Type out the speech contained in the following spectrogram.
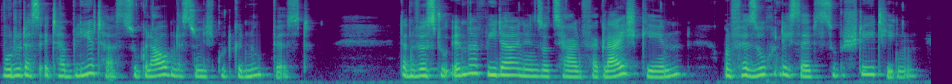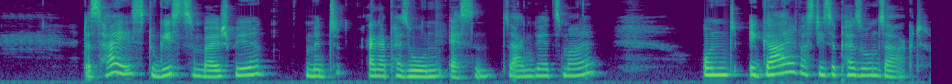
wo du das etabliert hast, zu glauben, dass du nicht gut genug bist dann wirst du immer wieder in den sozialen Vergleich gehen und versuchen, dich selbst zu bestätigen. Das heißt, du gehst zum Beispiel mit einer Person essen, sagen wir jetzt mal, und egal, was diese Person sagt,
